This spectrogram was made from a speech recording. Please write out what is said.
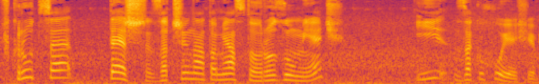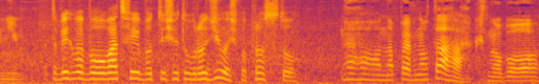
wkrótce też zaczyna to miasto rozumieć i zakochuje się w nim. Tobie chyba było łatwiej, bo ty się tu urodziłeś po prostu. No, na pewno tak, no bo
